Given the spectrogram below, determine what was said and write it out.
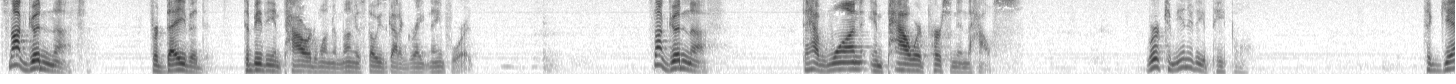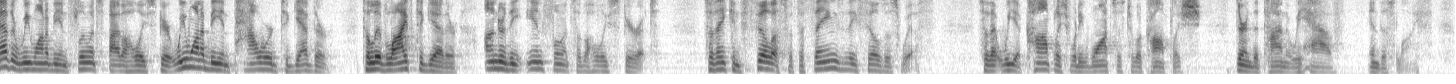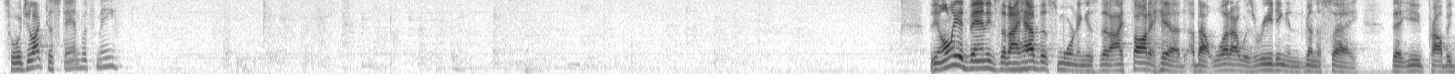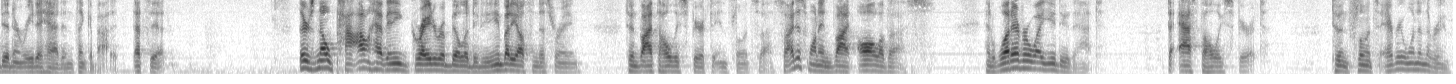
It's not good enough for David to be the empowered one among us, though he's got a great name for it. It's not good enough to have one empowered person in the house. We're a community of people. Together, we want to be influenced by the Holy Spirit. We want to be empowered together to live life together under the influence of the Holy Spirit so that He can fill us with the things that He fills us with so that we accomplish what He wants us to accomplish during the time that we have in this life. So, would you like to stand with me? The only advantage that I have this morning is that I thought ahead about what I was reading and going to say that you probably didn't read ahead and think about it. That's it. There's no power. I don't have any greater ability than anybody else in this room to invite the Holy Spirit to influence us. So I just want to invite all of us, in whatever way you do that, to ask the Holy Spirit to influence everyone in the room.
